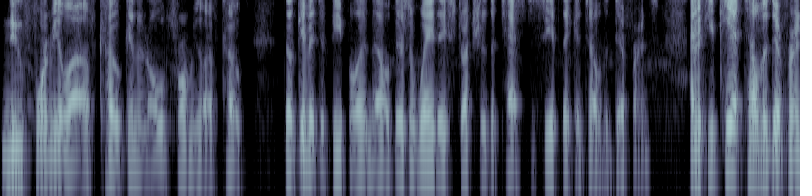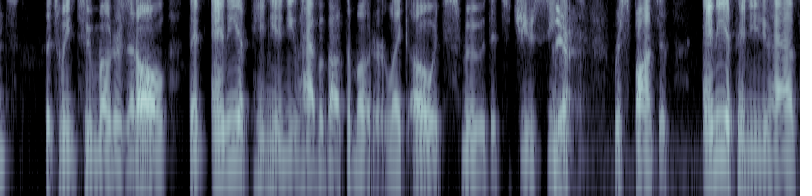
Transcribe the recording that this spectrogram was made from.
new formula of Coke and an old formula of Coke, they'll give it to people and they'll there's a way they structure the test to see if they can tell the difference. And if you can't tell the difference between two motors at all, then any opinion you have about the motor, like oh it's smooth, it's juicy, Yeah. it's responsive, any opinion you have,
